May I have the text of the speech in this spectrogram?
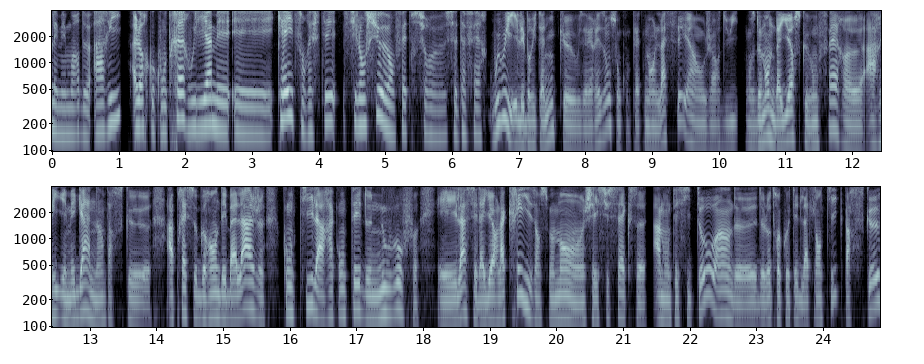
les mémoires de Harry, alors qu'au contraire, William et, Kate sont restés silencieux en fait sur euh, cette affaire. Oui, oui, les Britanniques, euh, vous avez raison, sont complètement lassés hein, aujourd'hui. On se demande d'ailleurs ce que vont faire euh, Harry et Meghan, hein, parce que après ce grand déballage, qu'ont-ils à raconter de nouveau? Et là, c'est d'ailleurs la crise en ce moment chez Sussex à Montecito, hein, de, de l'autre côté de l'Atlantique, parce que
